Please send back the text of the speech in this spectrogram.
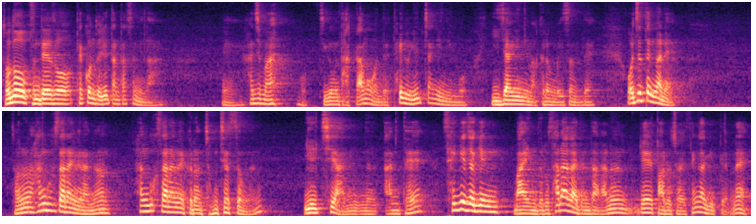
저도 군대에서 태권도 1단 땄습니다. 예, 하지만 뭐 지금은 다 까먹었는데 태극 1장이니 뭐 2장이니 막 그런 거 있었는데 어쨌든 간에 저는 한국 사람이라면 한국 사람의 그런 정체성은 잃지 않는, 않되 세계적인 마인드로 살아가야 된다라는 게 바로 저의 생각이기 때문에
